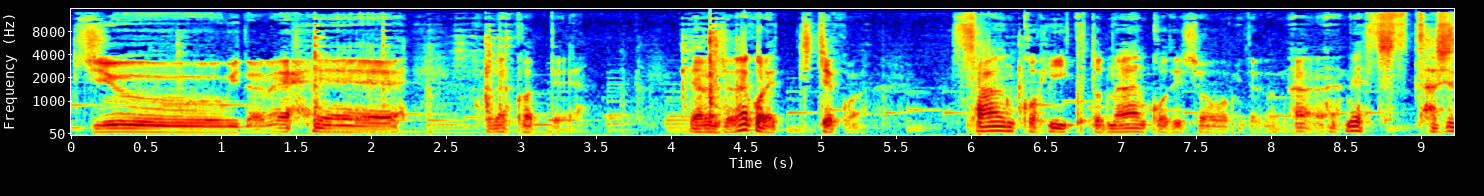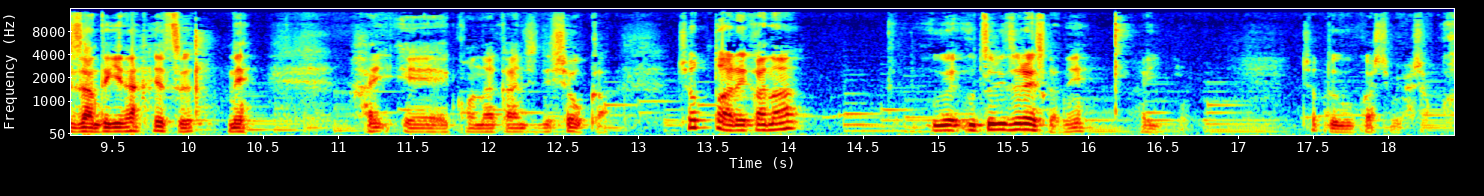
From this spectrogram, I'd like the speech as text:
10みたいなね。えー、これね、こうやって、やるんじゃない？これ、ちっちゃい子は。3個引くと何個でしょう？みたいな。なね、足し算的なやつ？ね。はい、えー、こんな感じでしょうか。ちょっとあれかな？上、映りづらいですかね？はい。ちょっと動かしてみましょうか。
